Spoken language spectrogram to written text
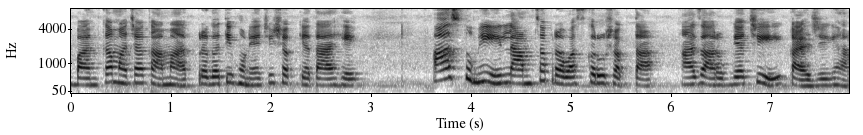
बांधकामाच्या कामात प्रगती होण्याची शक्यता आहे. आज तुम्ही लांबचा प्रवास करू शकता. आज आरोग्याची काळजी घ्या.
